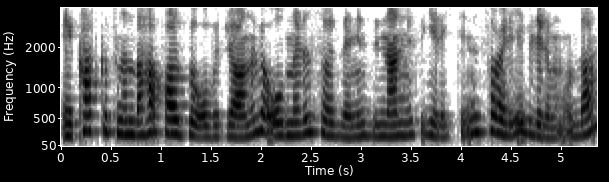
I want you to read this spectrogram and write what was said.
e, katkısının daha fazla olacağını ve onların sözlerinin dinlenmesi gerektiğini söyleyebilirim burada.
